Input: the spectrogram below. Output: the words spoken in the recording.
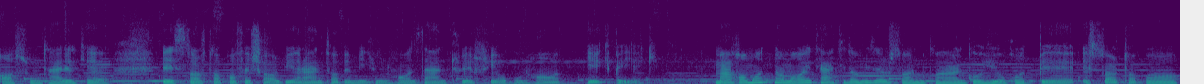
آسون تره که به استارتاپ ها فشار بیارن تا به میلیون ها زن توی خیابون ها یک به یک. مقامات نامه های تهدیدآمیز ارسال می‌کنن. گاهی اوقات به استارتاپ ها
